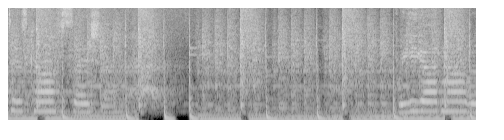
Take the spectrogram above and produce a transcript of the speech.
This conversation. We got no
